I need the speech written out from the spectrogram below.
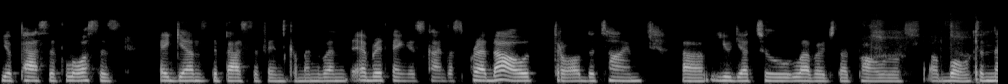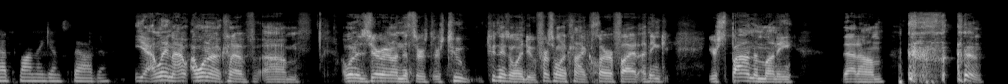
your passive losses against the passive income. And when everything is kind of spread out throughout the time, uh, you get to leverage that power of uh, both and net one against the other yeah, Elaine, I, I want to kind of um, I want to zero in on this. There's there's two two things I want to do. First, I want to kind of clarify it. I think you're spot on the money. That um,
